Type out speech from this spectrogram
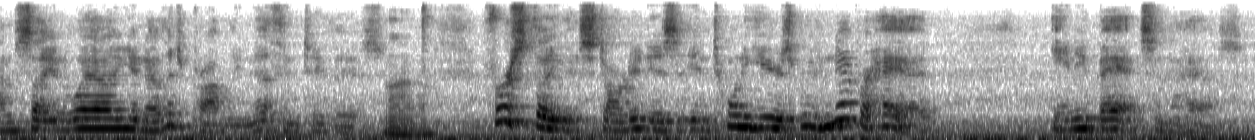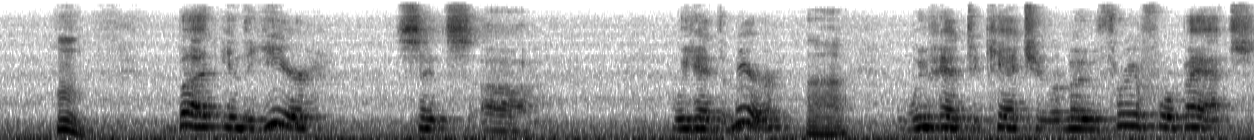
I'm saying, well, you know, there's probably nothing to this. uh, First thing that started is in 20 years, we've never had any bats in the house. hmm. But in the year since uh, we had the mirror, Uh-huh. we've had to catch and remove three or four bats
